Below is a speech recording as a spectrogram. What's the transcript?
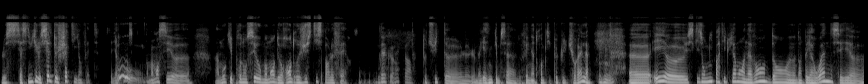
le, ça signifie que le ciel te châtie, en fait. C'est-à-dire normalement, c'est euh, un mot qui est prononcé au moment de rendre justice par le fer. D'accord. Tout de suite, euh, le, le magazine comme ça nous fait une intro un petit peu culturelle. Mhm. Euh, et euh, ce qu'ils ont mis particulièrement en avant dans, euh, dans le Player One, c'est euh,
